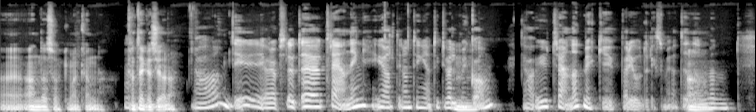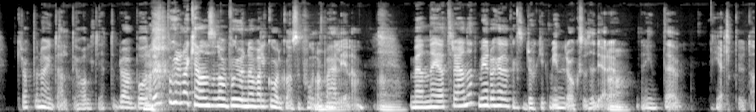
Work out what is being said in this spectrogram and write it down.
eh, andra saker man kan, kan tänkas göra. Ja, det gör jag absolut. Eh, träning är ju alltid någonting jag tyckte väldigt mycket om. Jag har ju tränat mycket i perioder liksom hela tiden Ja. men kroppen har ju inte alltid hållit jättebra både på grund av cancern och på grund av alkoholkonsumtionen på helgerna. Ja. Men när jag har tränat mer då har jag faktiskt druckit mindre också tidigare. Ja. Men inte helt utan.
